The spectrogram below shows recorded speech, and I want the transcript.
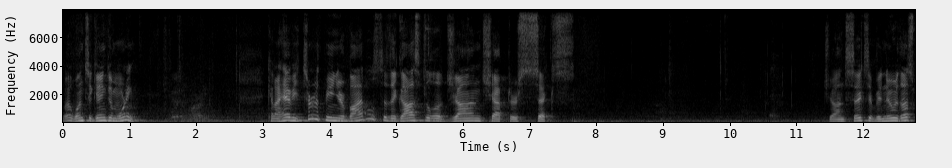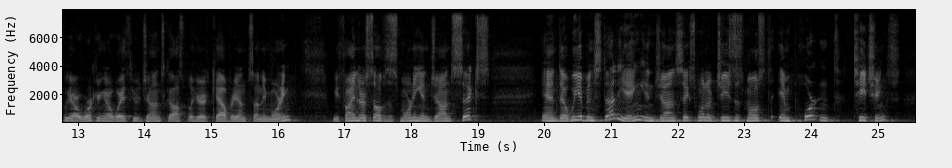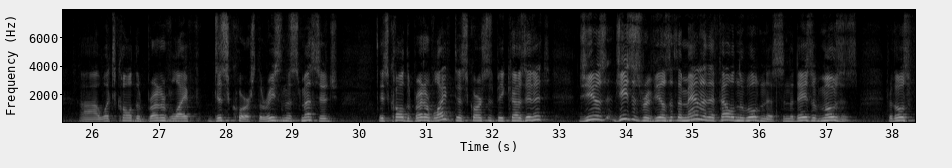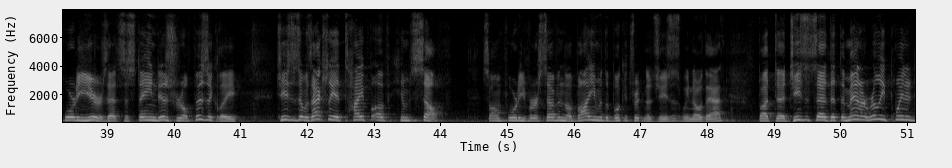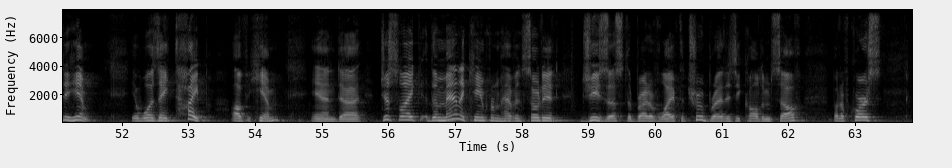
Well, once again, good morning. good morning. Can I have you turn with me in your Bibles to the Gospel of John, chapter 6? John 6. If you're new with us, we are working our way through John's Gospel here at Calvary on Sunday morning. We find ourselves this morning in John 6, and uh, we have been studying in John 6 one of Jesus' most important teachings, uh, what's called the Bread of Life Discourse. The reason this message it's called the Bread of Life Discourses because in it, Jesus, Jesus reveals that the manna that fell in the wilderness in the days of Moses, for those 40 years that sustained Israel physically, Jesus, it was actually a type of himself. Psalm 40, verse 7, the volume of the book it's written of Jesus, we know that. But uh, Jesus said that the manna really pointed to him. It was a type of him. And uh, just like the manna came from heaven, so did Jesus, the bread of life, the true bread, as he called himself. But of course,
